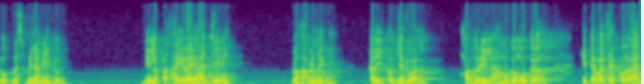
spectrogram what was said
29 minggu. Ni lepas hari raya haji ni belum habis lagi. Kalau ikut jadual. Alhamdulillah. Moga-moga kita baca Quran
